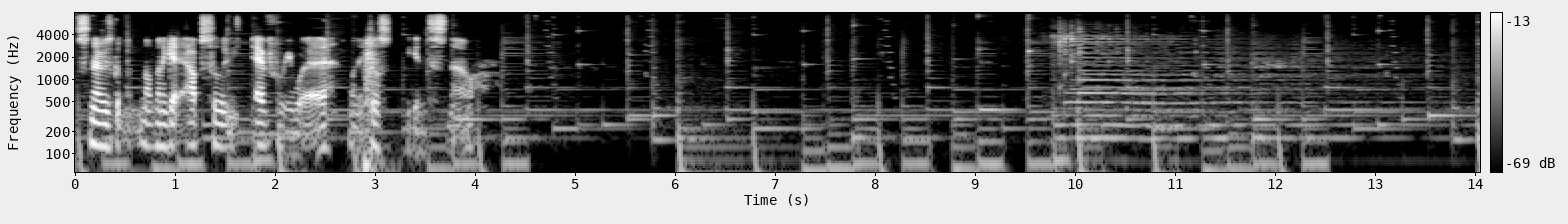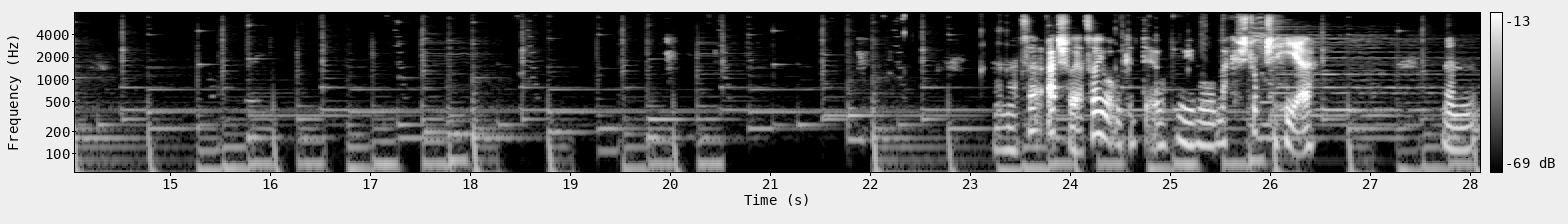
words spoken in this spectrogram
snow's not going to get absolutely everywhere when it does begin to snow. Actually, I'll tell you what we could do. We will make a structure here. Then,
